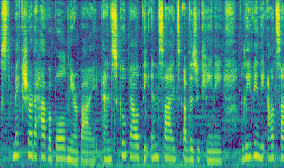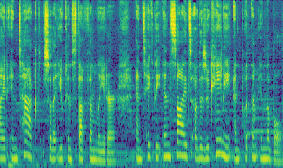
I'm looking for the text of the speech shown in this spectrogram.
Next, make sure to have a bowl nearby and scoop out the insides of the zucchini, leaving the outside intact so that you can stuff them later, and take the insides of the zucchini and put them in the bowl.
